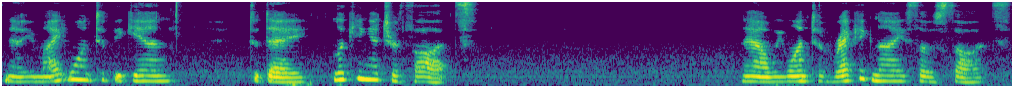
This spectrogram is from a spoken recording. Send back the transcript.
Now, you might want to begin today looking at your thoughts. Now, we want to recognize those thoughts.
